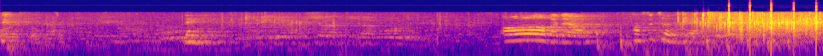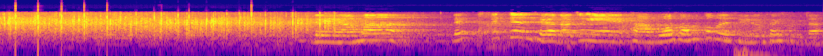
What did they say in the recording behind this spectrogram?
네. 어, 맞아요. 박수 쳐주세요. 네, 아마, 네? 배지는 제가 나중에 다 모아서 한꺼번에 드리도록 하겠습니다.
